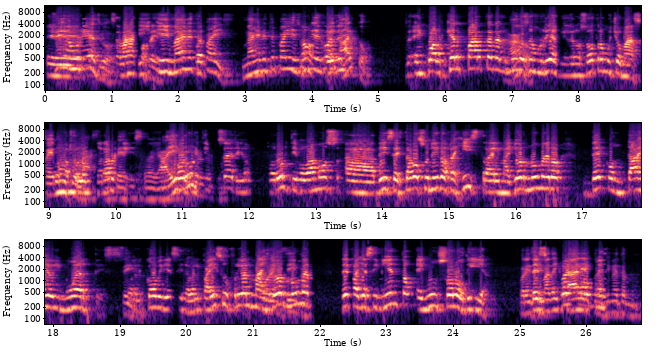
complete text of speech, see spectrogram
Sí, es un eh, riesgo. Se van a correr. Y, y, más en este país. Más en este país es no, un riesgo alto. En cualquier parte del claro. mundo es un riesgo y de nosotros mucho más. mucho más. Ahí Por último, serio, por último, vamos a, dice, Estados Unidos registra el mayor número de contagios y muertes sí. por el COVID-19. El país sufrió el mayor número de fallecimientos en un solo día. Por encima Después, de Italia por encima de todo el mundo.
